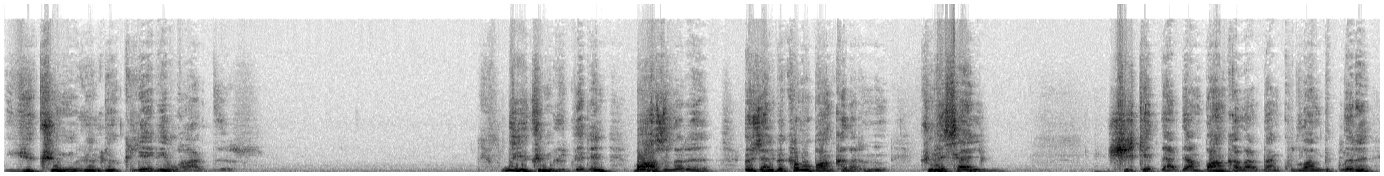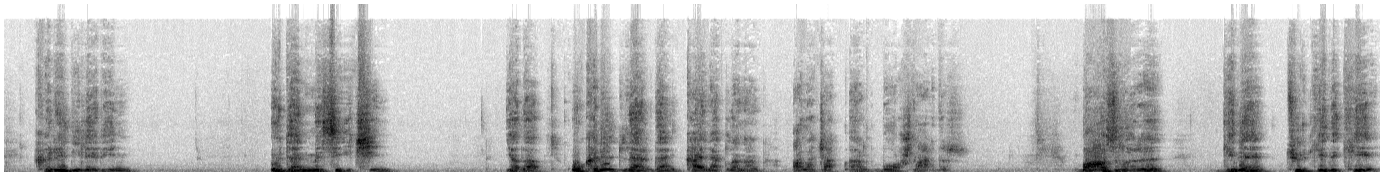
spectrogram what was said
yükümlülükleri vardır. Bu yükümlülüklerin bazıları özel ve kamu bankalarının küresel şirketlerden, bankalardan kullandıkları kredilerin ödenmesi için ya da o kredilerden kaynaklanan alacaklar, borçlardır. Bazıları yine Türkiye'deki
